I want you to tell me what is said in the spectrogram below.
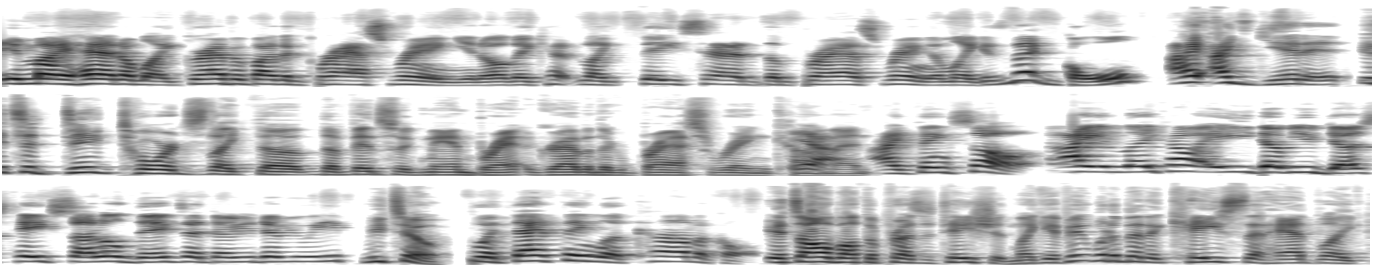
in my head, I'm like, grab it by the brass ring. You know, they kept like they said the brass ring. I'm like, is that gold? I I get it. It's a dig towards like the the Vince McMahon bra- grabbing the brass ring comment. Yeah, I think so. I like how AEW does take subtle digs at WWE, Me too. but that thing looked comical. It's all about the presentation. Like if it would have been a case that had like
